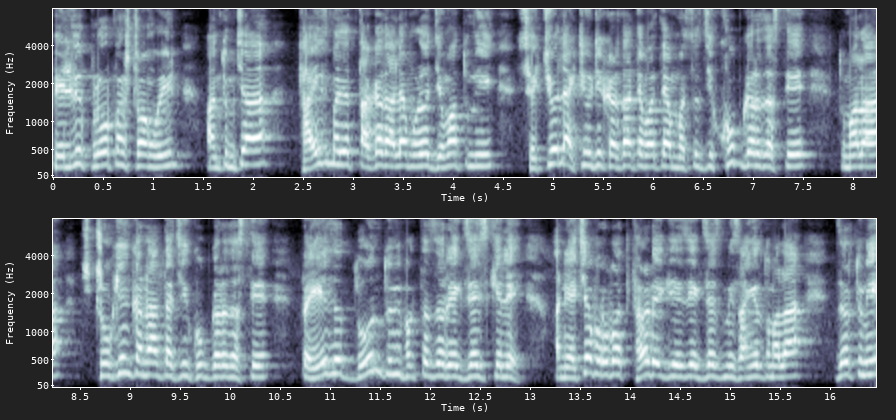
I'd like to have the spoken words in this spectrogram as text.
पेल्विक फ्लोअर पण स्ट्रॉंग होईल. आणि तुमच्या थाईजमध्ये ताकद आल्यामुळं जेव्हा तुम्ही सेक्च्युअल ॲक्टिव्हिटी करता तेव्हा त्या मसलची खूप गरज असते. तुम्हाला स्ट्रोकिंग करण्याला त्याची खूप गरज असते. तर हे जर दोन तुम्ही फक्त जर एक्झरसाईज केले आणि याच्याबरोबर थर्ड एक एक्झरसाईज मी सांगेल तुम्हाला जर तुम्ही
